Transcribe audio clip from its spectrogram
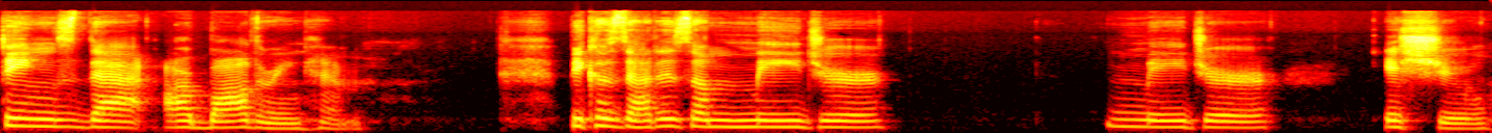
things that are bothering him. Because that is a major, major issue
